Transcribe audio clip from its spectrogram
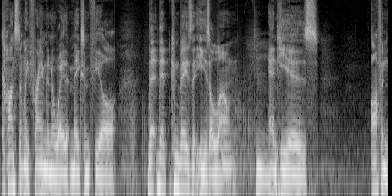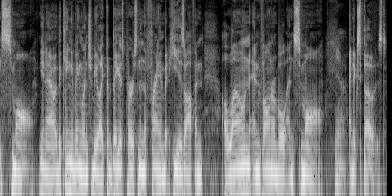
constantly framed in a way that makes him feel that that conveys that he's alone and he is often small. You know, the King of England should be like the biggest person in the frame, but he is often alone and vulnerable and small Yeah. and exposed,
